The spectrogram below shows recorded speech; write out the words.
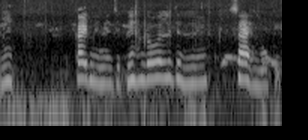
મેં કાંઈ મહિને જે ભીંગ દોવા લીધી ને સાહ મૂકી.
